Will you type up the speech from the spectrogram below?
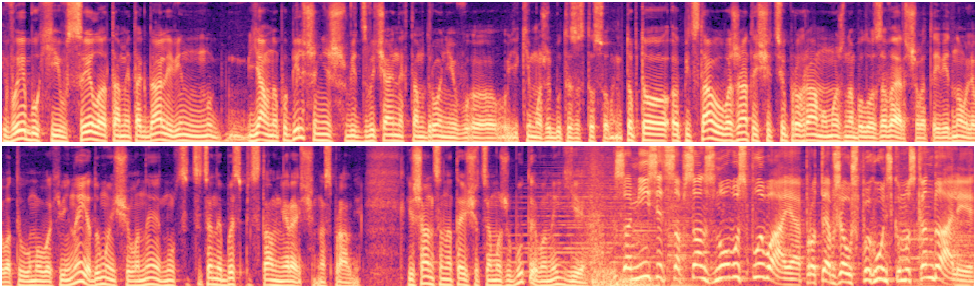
вибухів, сила там і так далі, він ну, явно побільше, ніж від звичайних там дронів, е, які можуть бути застосовані. Тобто е, підстави вважати, що цю програму можна було завершувати і відновлювати в умовах війни, я думаю, що вони ну, це, це- це не безпідставні речі насправді. І шанси на те, що це може бути, вони є. За місяць Сапсан знову спливає, проте вже у шпигунському скандалі.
